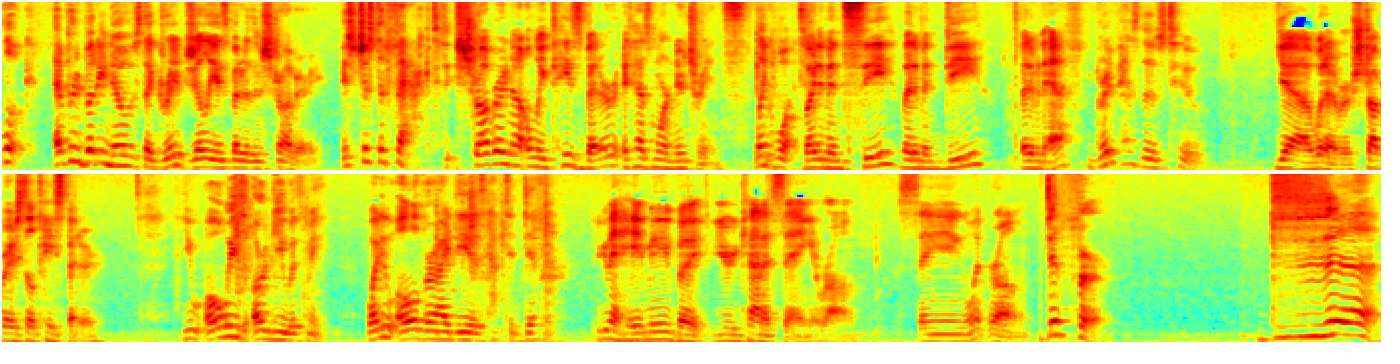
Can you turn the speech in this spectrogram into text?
Look, everybody knows that grape jelly is better than strawberry. It's just a fact. See, strawberry not only tastes better, it has more nutrients. Like what? Vitamin C, vitamin D, vitamin F. Grape has those too. Yeah, whatever. Strawberry still tastes better. You always argue with me. Why do all of our ideas have to differ? You're gonna hate me, but you're kind of saying it wrong. Saying what wrong? Differ. Duh,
